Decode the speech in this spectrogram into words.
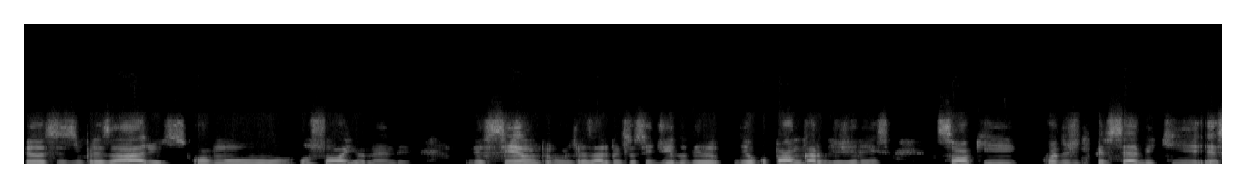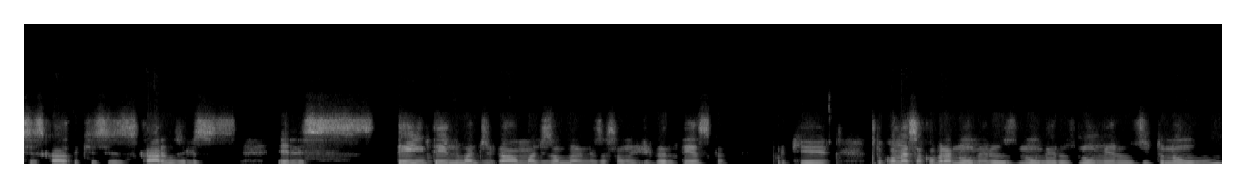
esses empresários como o sonho, né? De, de ser um, um empresário bem sucedido, de, de ocupar um cargo de gerência. Só que quando a gente percebe que esses, que esses cargos eles, eles têm, têm uma, uma desumanização gigantesca, porque tu começa a cobrar números, números, números, e tu não,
